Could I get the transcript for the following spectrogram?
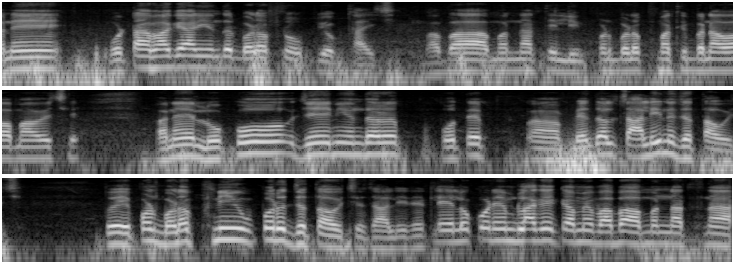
અને મોટા ભાગે આની અંદર બરફનો ઉપયોગ થાય છે. બાબા અમરનાથની લિંક પણ બરફમાંથી બનાવવામાં આવે છે અને લોકો જે એની અંદર પોતે પેદલ ચાલીને જતા હોય છે, તો એ પણ બરફની ઉપર જ જતા હોય છે ચાલીને. એટલે એ લોકોને એમ લાગે કે અમે બાબા અમરનાથના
